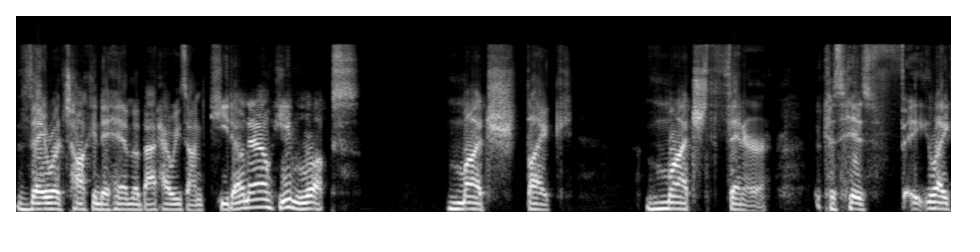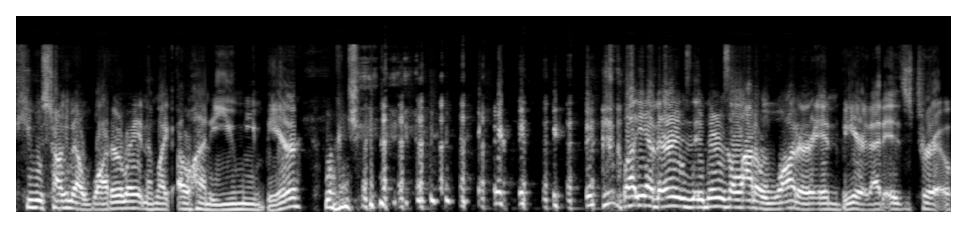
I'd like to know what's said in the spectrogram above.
they were talking to him about how he's on keto now. He looks much like much thinner because his like he was talking about water weight and i'm like oh honey you mean beer well yeah there is there's a lot of water in beer that is true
